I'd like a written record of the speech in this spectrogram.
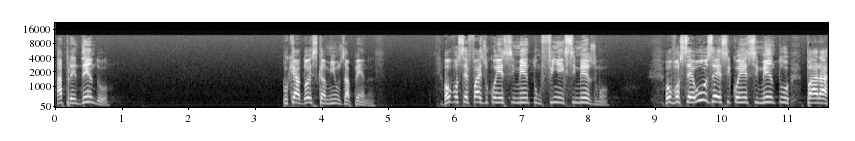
aprendendo? Porque há dois caminhos apenas. Ou você faz o conhecimento um fim em si mesmo, ou você usa esse conhecimento para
